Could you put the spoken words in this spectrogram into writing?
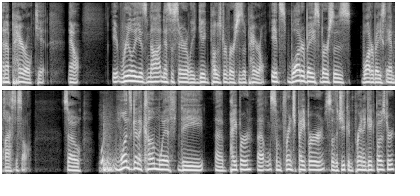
an apparel kit. Now, it really is not necessarily gig poster versus apparel. It's water based versus water based and plastisol. So one's going to come with the uh, paper, uh, some French paper, so that you can print a gig poster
